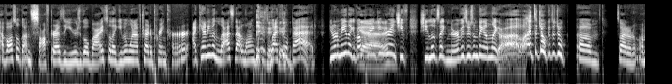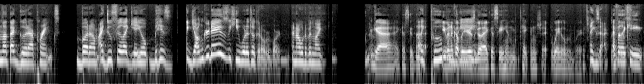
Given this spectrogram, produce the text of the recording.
I've also gotten softer as the years go by. So like even when I've tried to prank her, I can't even last that long because I feel bad. You know what I mean? Like if I'm Yeah. pranking her and she she looks like nervous or something, I'm like, oh, it's a joke, it's a joke. Um. So I don't know. I'm not that good at pranks. But um, I do feel like Yayo, his younger days, he would have took it overboard, and I would have been like, Yeah, I can see that. Like poop Even a and couple years ago, I could see him taking shit way overboard. exactly. I feel like he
